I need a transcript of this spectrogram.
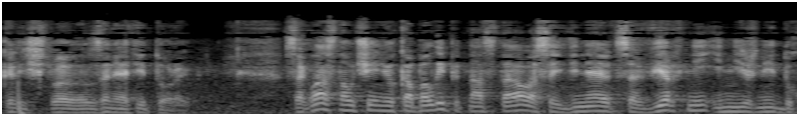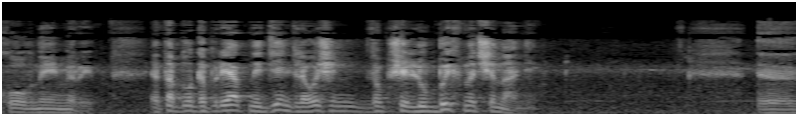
количество занятий Торой. Согласно учению Кабалы, 15 ава соединяются верхние и нижние духовные миры. Это благоприятный день для очень вообще любых начинаний. Э,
